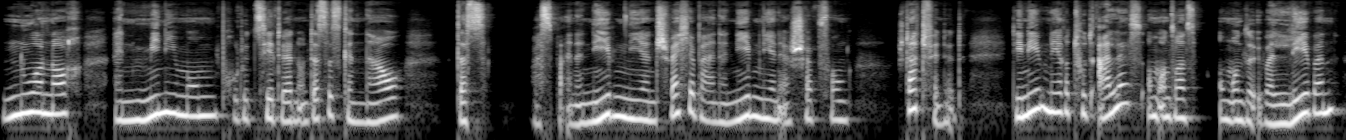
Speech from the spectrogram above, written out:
nur noch ein Minimum produziert werden. Und das ist genau das, was bei einer Nebennierenschwäche, bei einer Nebennierenerschöpfung stattfindet. Die Nebenniere tut alles, um, unseres, um unser Überleben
